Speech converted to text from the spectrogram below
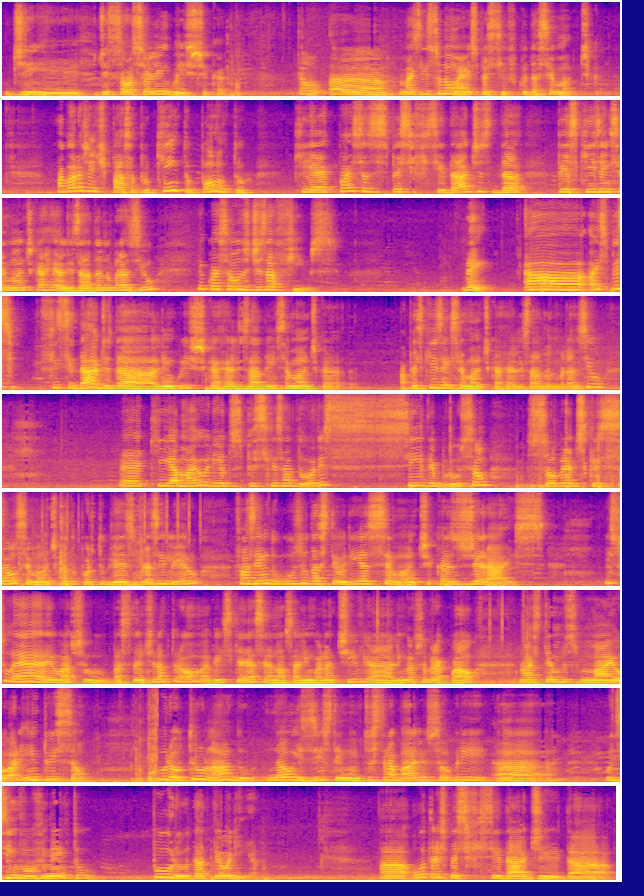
de, de sociolinguística. Então, uh, mas isso não é específico da semântica. Agora a gente passa para o quinto ponto, que é quais as especificidades da pesquisa em semântica realizada no Brasil e quais são os desafios. Bem, a, a especificidade da linguística realizada em semântica, a pesquisa em semântica realizada no Brasil, é que a maioria dos pesquisadores se debruçam sobre a descrição semântica do português brasileiro fazendo uso das teorias semânticas gerais. Isso é, eu acho, bastante natural, uma vez que essa é a nossa língua nativa, a língua sobre a qual nós temos maior intuição. Por outro lado, não existem muitos trabalhos sobre ah, o desenvolvimento puro da teoria. A outra especificidade da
